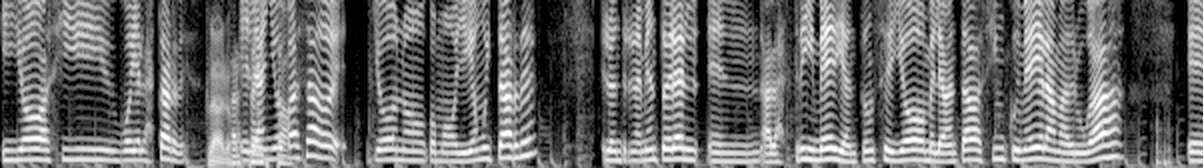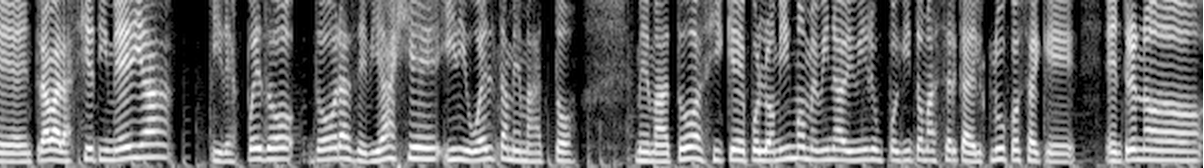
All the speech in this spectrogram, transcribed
y yo así voy a las tardes. Claro. Perfecto. El año pasado, eh, yo no, como llegué muy tarde, el entrenamiento era en- en- a las 3 y media, entonces yo me levantaba a 5 y media de la madrugada, eh, entraba a las 7 y media y después do- dos horas de viaje, ida y vuelta, me mató. Me mató, así que por lo mismo me vine a vivir un poquito más cerca del club, cosa que entreno,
